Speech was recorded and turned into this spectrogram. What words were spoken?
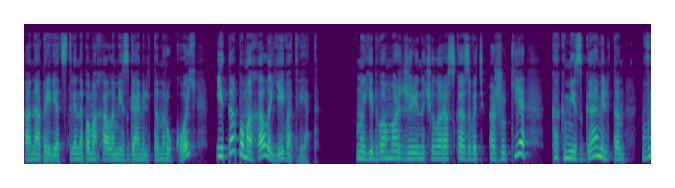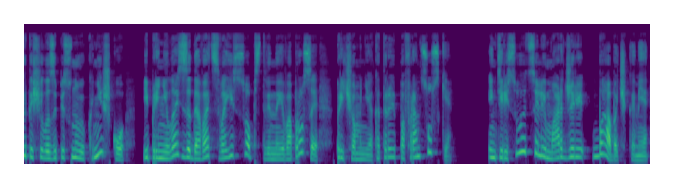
Она приветственно помахала мисс Гамильтон рукой, и та помахала ей в ответ. Но едва Марджери начала рассказывать о жуке, как мисс Гамильтон вытащила записную книжку и принялась задавать свои собственные вопросы, причем некоторые по-французски. Интересуется ли Марджери бабочками?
